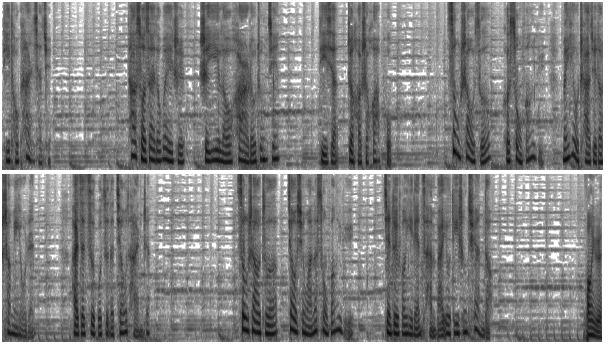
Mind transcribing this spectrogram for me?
低头看下去。他所在的位置是一楼和二楼中间，底下正好是花圃。宋少泽和宋方宇没有察觉到上面有人，还在自顾自的交谈着。宋少泽教训完了宋方宇，见对方一脸惨白，又低声劝道。方宇，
